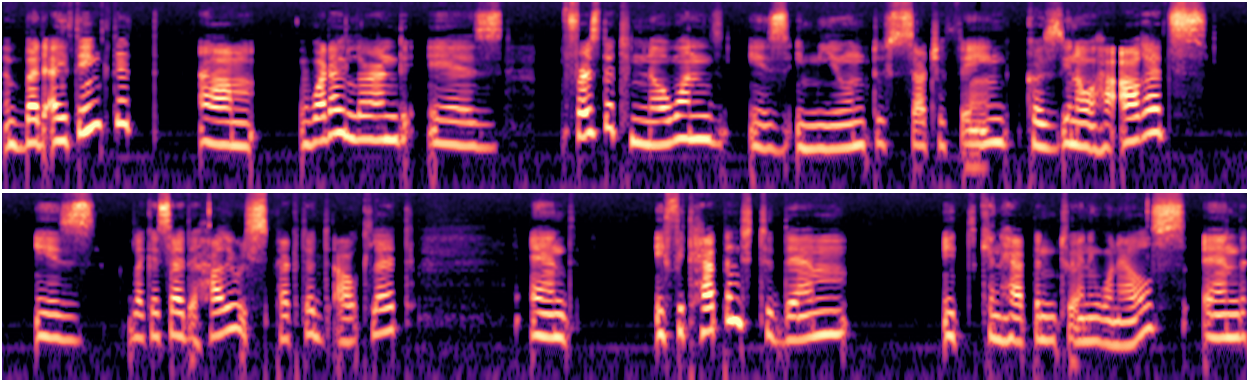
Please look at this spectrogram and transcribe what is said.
But I think that um, what I learned is first that no one is immune to such a thing, because you know, Haaretz is, like I said, a highly respected outlet, and if it happened to them, it can happen to anyone else. And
